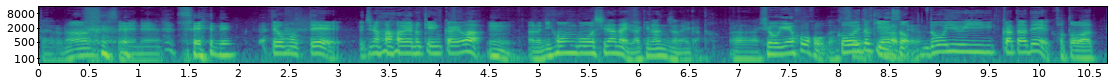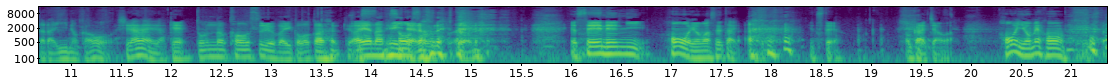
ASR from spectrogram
たんやろな青年。青年。って思ってうちの母親の見解はうん。あの日本語を知らないだけなんじゃないかと。あー表現方法がこういう時にそうどういう言い方で断ったらいいのかを知らないだけ。どんな顔すればいいかわからんって綾波みたいなことやったよねいや青年に本を読ませたいって言ってたよ。お母ちゃんは。本読め本。って言って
